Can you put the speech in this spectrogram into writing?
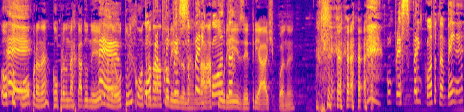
ou tu é. compra, né? Compra no mercado negro, é. né? Ou tu encontra na natureza, um né? Na natureza, entre aspas, né? um preço super em conta também, né?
